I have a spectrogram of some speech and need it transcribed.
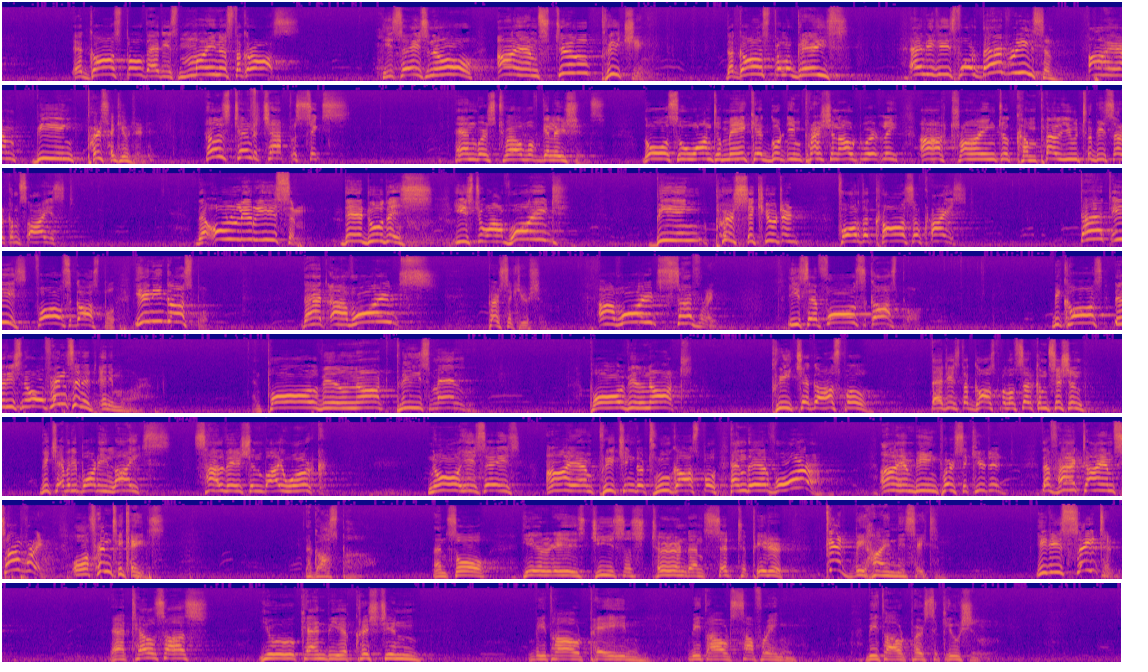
a gospel that is minus the cross. He says, No, I am still preaching the gospel of grace. And it is for that reason I am being persecuted. Let's turn to chapter 6 and verse 12 of Galatians. Those who want to make a good impression outwardly are trying to compel you to be circumcised. The only reason they do this is to avoid being persecuted for the cross of Christ. That is false gospel. Any gospel that avoids persecution, avoids suffering, is a false gospel because there is no offense in it anymore. And Paul will not please men. Paul will not preach a gospel that is the gospel of circumcision, which everybody likes, salvation by work. No, he says, I am preaching the true gospel, and therefore I am being persecuted. The fact I am suffering authenticates the gospel. And so here it is Jesus turned and said to Peter, Get behind me, Satan. It is Satan that tells us you can be a Christian without pain, without suffering, without persecution.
